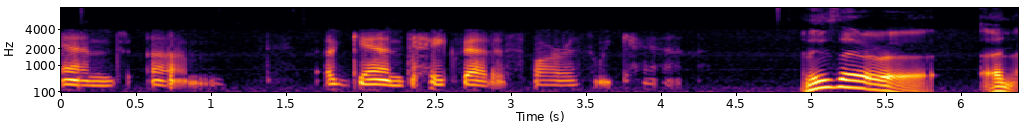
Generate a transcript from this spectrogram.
and um, again, take that as far as we can. And is there a, an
